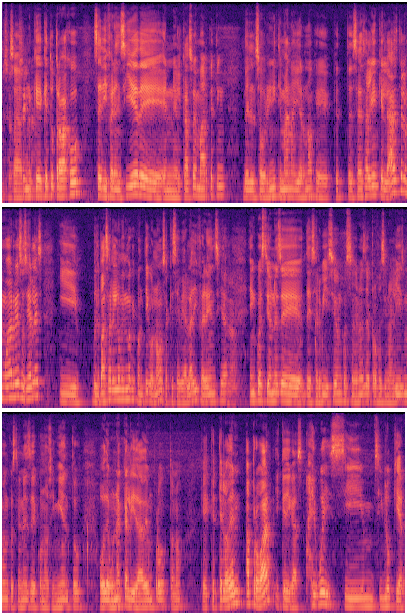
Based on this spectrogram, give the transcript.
O sea, Sí, ¿no? que, que tu trabajo se diferencie de, en el caso de marketing, del sobrinity manager, ¿no? Que, que te seas alguien que, ah, este le mueve a redes sociales y pues, va a salir lo mismo que contigo, ¿no? O sea, que se vea la diferencia Claro. en cuestiones de, de servicio, en cuestiones de profesionalismo, en cuestiones de conocimiento o de una calidad de un producto, ¿no? Que, que te lo den a probar y que digas, ay, güey, sí, sí lo quiero.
